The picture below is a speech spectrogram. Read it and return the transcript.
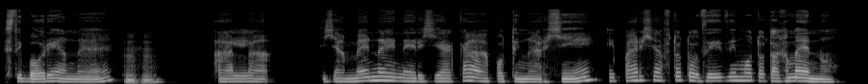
στην πορεία ναι, Μμμ. αλλά για μένα ενεργειακά από την αρχή υπάρχει αυτό το δίδυμο το ταγμένο.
